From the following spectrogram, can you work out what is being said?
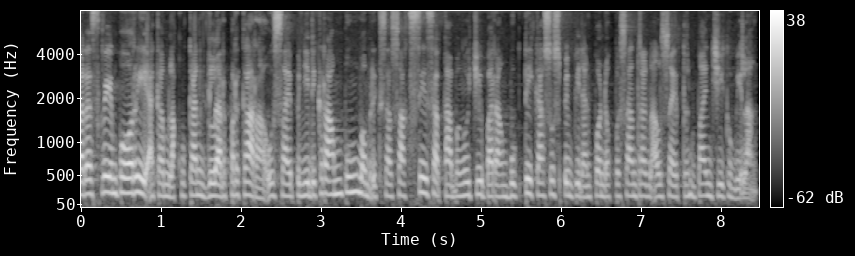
Baris Krim Polri akan melakukan gelar perkara usai penyidik rampung memeriksa saksi serta menguji barang bukti kasus pimpinan Pondok Pesantren Al Zaitun Panji Gumilang.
